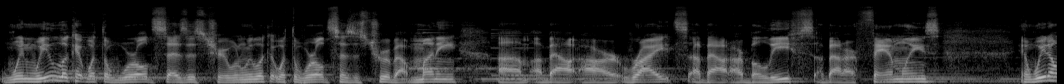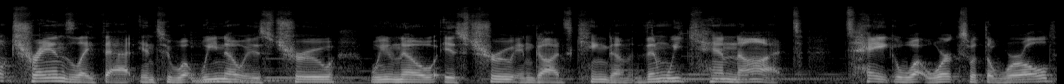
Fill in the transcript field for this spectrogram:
When we look at what the world says is true, when we look at what the world says is true about money, um, about our rights, about our beliefs, about our families, and we don't translate that into what we know is true, we know is true in God's kingdom, then we cannot take what works with the world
